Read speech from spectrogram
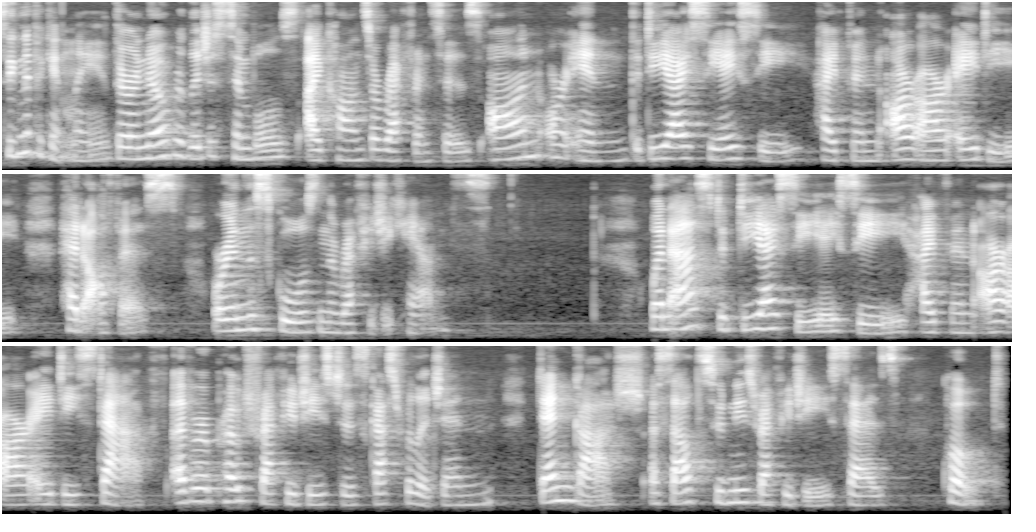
Significantly, there are no religious symbols, icons, or references on or in the DICAC RRAD head office or in the schools in the refugee camps. When asked if DICAC RRAD staff ever approached refugees to discuss religion, Dengash, a South Sudanese refugee, says, quote,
